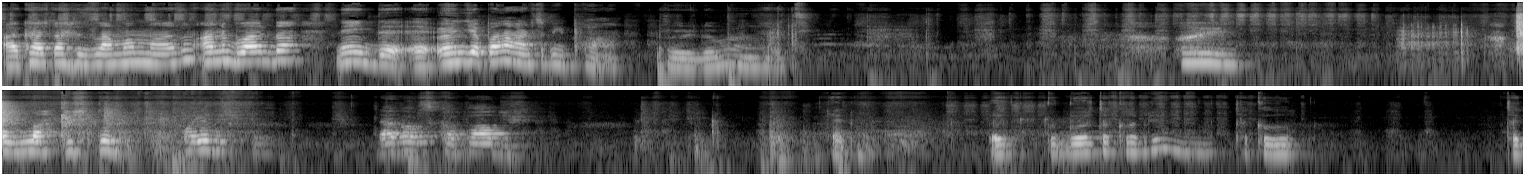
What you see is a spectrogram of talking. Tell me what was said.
Arkadaşlar hızlanmam lazım. Anne bu arada neydi? Ee, önce yapana artı bir puan. Öyle mi? Ay. Allah düştü. Boya düştü. Daha doğrusu kapağı düştü. Bakın. Bak, bu böyle takılabiliyor mu? Takıl. Tak.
